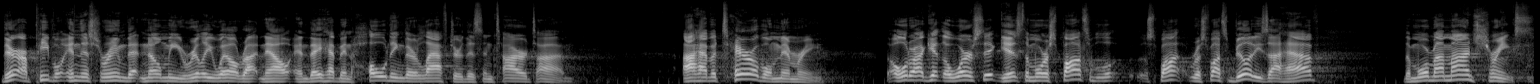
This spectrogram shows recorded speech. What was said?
There are people in this room that know me really well right now, and they have been holding their laughter this entire time. I have a terrible memory. The older I get, the worse it gets, the more responsible, responsibilities I have, the more my mind shrinks.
